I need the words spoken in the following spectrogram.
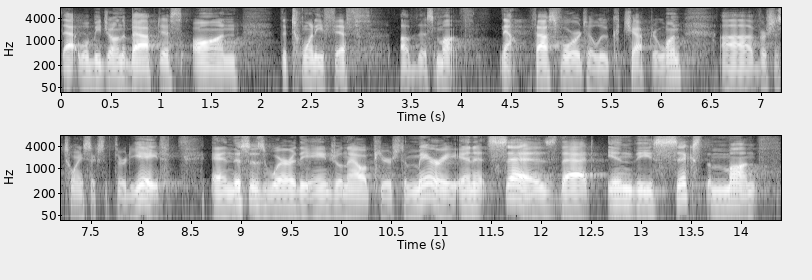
That will be John the Baptist on the 25th of this month. Now, fast forward to Luke chapter 1, uh, verses 26 and 38, and this is where the angel now appears to Mary. And it says that in the sixth month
